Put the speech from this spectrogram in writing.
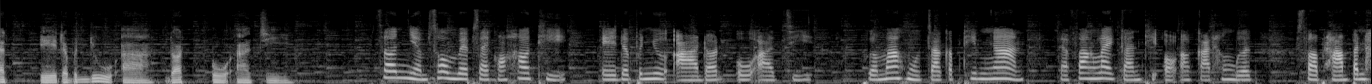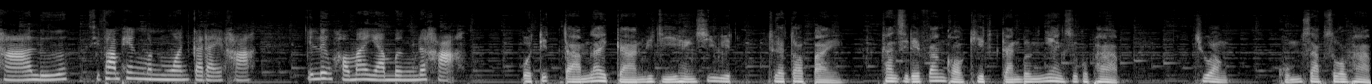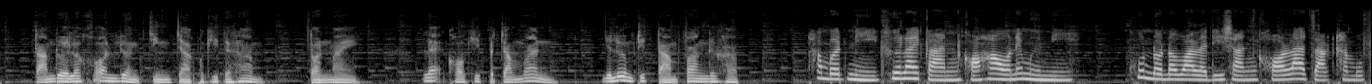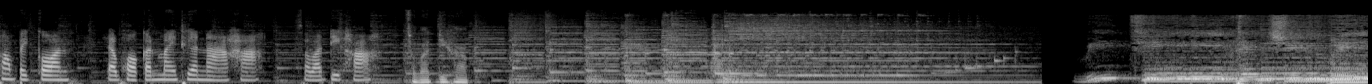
at awr.org ส่วนเหยี่ยมส้มเว็บไซต์ของเฮาที่ awr.org เพื่อมาหูจักกับทีมงาน และฟังไล่กันที่ออกอากาศทั้งเบิด สอบถามปัญหาหรือสิฟ้าเพลงมวลมวลกระไดค่ะ อย่าลืมเขามายามเบิงด้วยค่ะโปรดติดตามรายการวิถีแห่งชีวิตเทือต่อไปท่านสิได้ฟังขอคิดการเบิงแย่งสุขภาพ ช่วงขุมทรัพย์สุขภาพ ตามด้วยละครเรื่องจริงจากพระคีตธรรม ตอนใหม่ และขอคิดประจำวัน อย่าลืมติดตามฟังด้วยครับ ทั้งเบิดนี้คือรายการขอเฮาในมือนนี้ คุณโดนวันและดิฉันขอลาจากทันบุฟังไปก่อน แล้วพอกันไม่เทื่อนนาค่ะ สวัสดีค่ะ สวัสดีครับ วิธีแห่งชีวิต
